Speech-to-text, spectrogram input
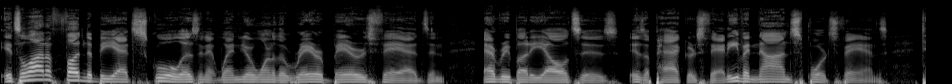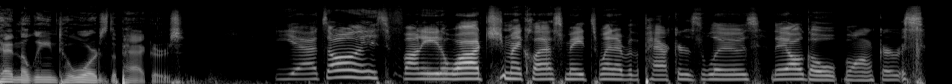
it's a lot of fun to be at school, isn't it, when you're one of the rare Bears fans and everybody else is, is a Packers fan. Even non sports fans tend to lean towards the Packers. Yeah, it's always funny to watch my classmates whenever the Packers lose. They all go bonkers.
